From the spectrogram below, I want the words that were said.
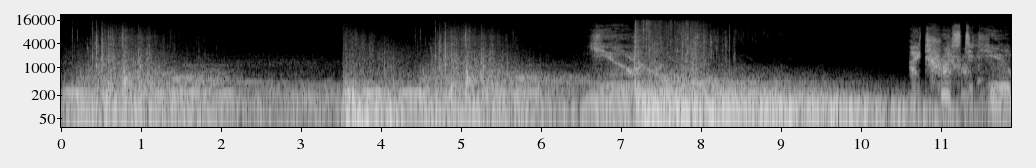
You. I trusted you.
